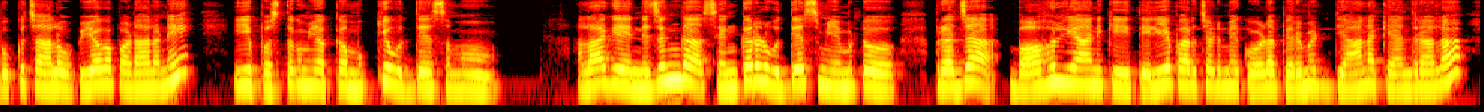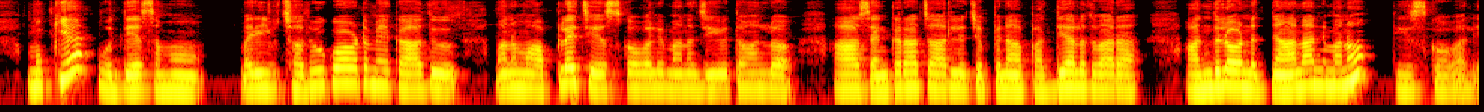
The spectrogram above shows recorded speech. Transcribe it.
బుక్ చాలా ఉపయోగపడాలని ఈ పుస్తకం యొక్క ముఖ్య ఉద్దేశము. అలాగే నిజంగా శంకరుల ఉద్దేశం ఏమిటో ప్రజా బాహుల్యానికి తెలియపరచడమే కూడా పిరమిడ్ ధ్యాన కేంద్రాల ముఖ్య ఉద్దేశము. మరి ఇవి చదువుకోవటమే కాదు మనము అప్లై చేసుకోవాలి మన జీవితంలో. ఆ శంకరాచార్యులు చెప్పిన పద్యాల ద్వారా అందులో ఉన్న జ్ఞానాన్ని మనం తీసుకోవాలి.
